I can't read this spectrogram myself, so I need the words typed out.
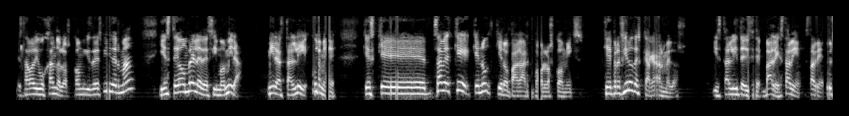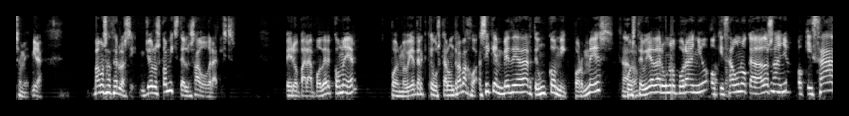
estaba dibujando los cómics de Spiderman, y este hombre le decimos, mira, mira, Stanley, escúchame, que es que, ¿sabes qué? Que no quiero pagar por los cómics, que prefiero descargármelos. Y Stanley te dice, vale, está bien, está bien, escúchame, mira, vamos a hacerlo así, yo los cómics te los hago gratis, pero para poder comer, pues me voy a tener que buscar un trabajo. Así que en vez de darte un cómic por mes, pues te voy a dar uno por año, o quizá uno cada dos años, o quizá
